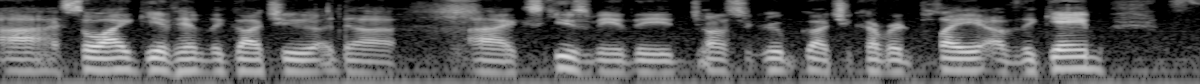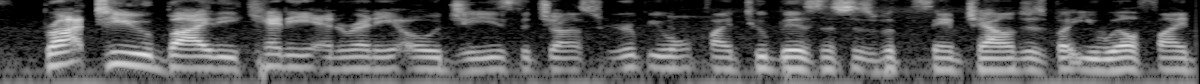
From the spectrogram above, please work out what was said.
Uh, so I give him the got you the uh, excuse me the Johnston Group got you covered play of the game. Brought to you by the Kenny and Rennie OGs, the Johnston Group. You won't find two businesses with the same challenges, but you will find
